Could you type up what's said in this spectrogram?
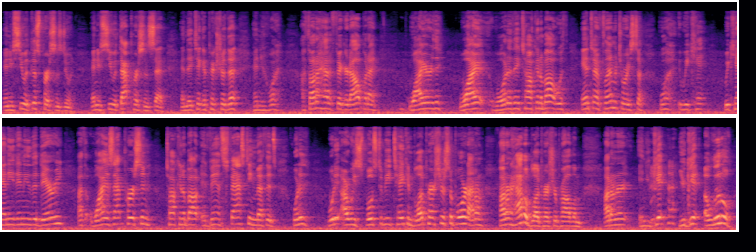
and you see what this person's doing and you see what that person said and they take a picture of that and you're what? I thought I had it figured out, but I, why are they, why, what are they talking about with anti-inflammatory stuff? What, we can't, we can't eat any of the dairy? Th- why is that person talking about advanced fasting methods? What is, what are we supposed to be taking blood pressure support? I don't I don't have a blood pressure problem. I don't. And you get you get a little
